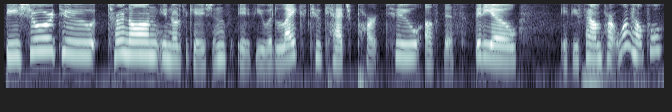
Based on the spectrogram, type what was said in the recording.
Be sure to turn on your notifications if you would like to catch part two of this video. If you found part one helpful,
